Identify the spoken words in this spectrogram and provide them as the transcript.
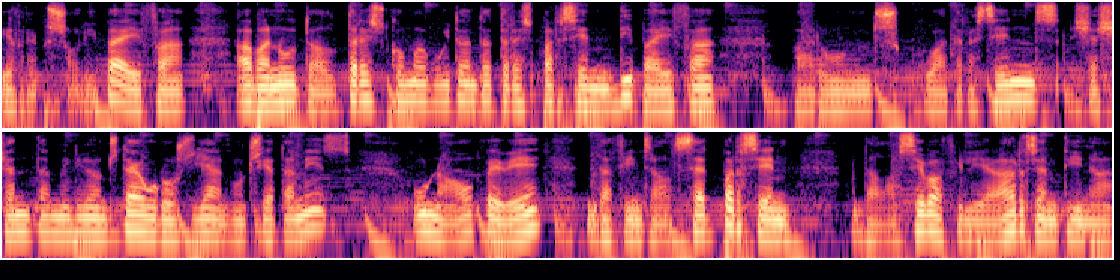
i Repsol IPF ha venut el 3,83% d'IPF per uns 460 milions d'euros i ha anunciat a més una OPB de fins al 7% de la seva filial argentina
